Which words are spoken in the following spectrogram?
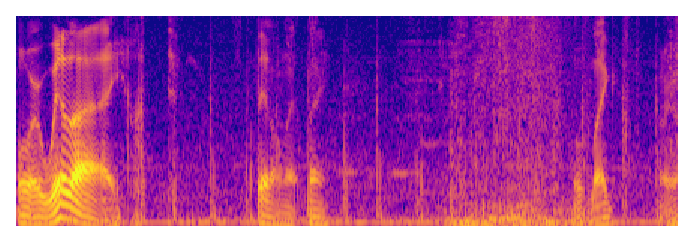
or will I? Spit on that thing. Oh, leg. There we go.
